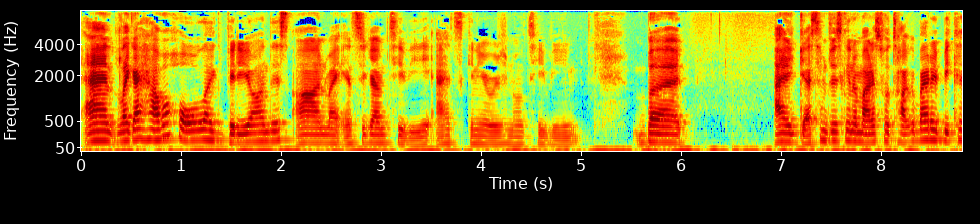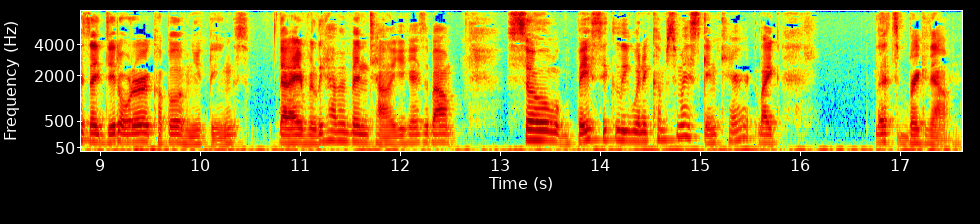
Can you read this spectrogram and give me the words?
And like I have a whole like video on this on my Instagram TV at Skinny Original TV. But I guess I'm just gonna might as well talk about it because I did order a couple of new things that I really haven't been telling you guys about. So basically, when it comes to my skincare, like, let's break down.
